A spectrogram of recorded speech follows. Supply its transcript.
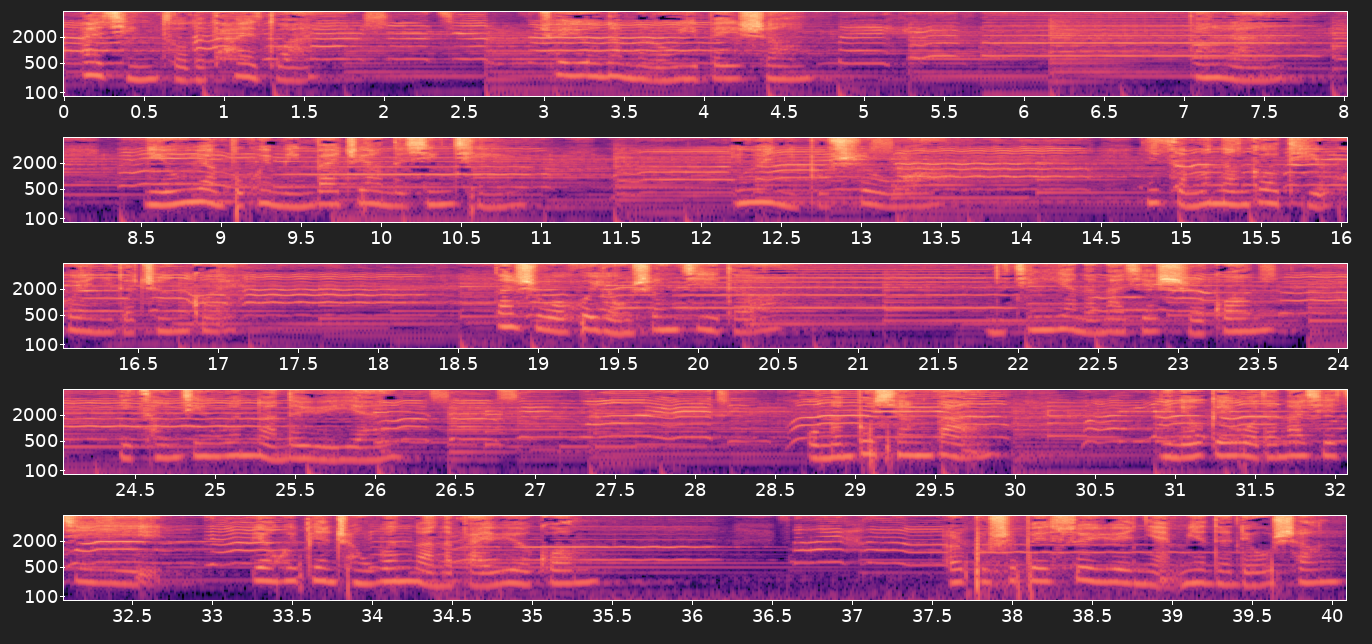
爱情走得太短。却又那么容易悲伤。当然，你永远不会明白这样的心情，因为你不是我，你怎么能够体会你的珍贵？但是我会永生记得你惊艳的那些时光，你曾经温暖的语言。我们不相伴。你留给我的那些记忆，便会变成温暖的白月光，而不是被岁月碾灭的流伤。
